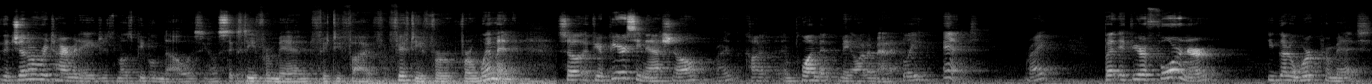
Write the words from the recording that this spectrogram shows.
the general retirement age, as most people know, is you know 60 for men, 55 for 50 for, for women. So if you're PRC national, right, employment may automatically end, right? But if you're a foreigner, you've got a work permit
